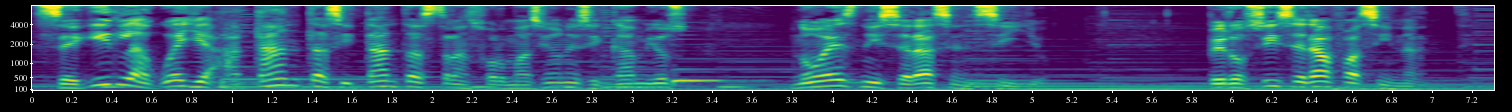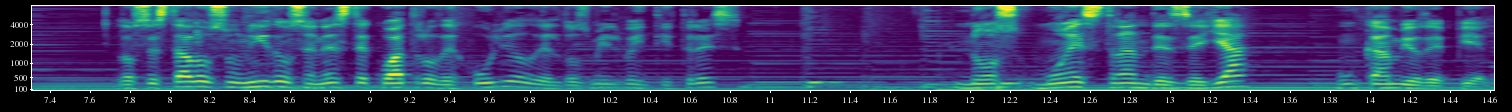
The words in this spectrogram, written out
Seguir la huella a tantas y tantas transformaciones y cambios no es ni será sencillo, pero sí será fascinante. Los Estados Unidos en este 4 de julio del 2023 nos muestran desde ya un cambio de piel,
